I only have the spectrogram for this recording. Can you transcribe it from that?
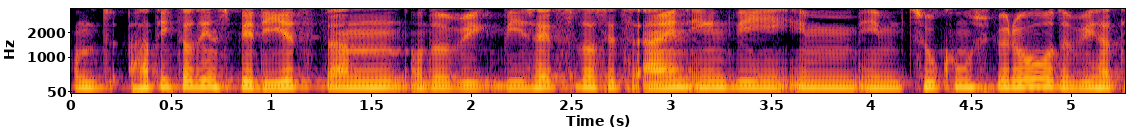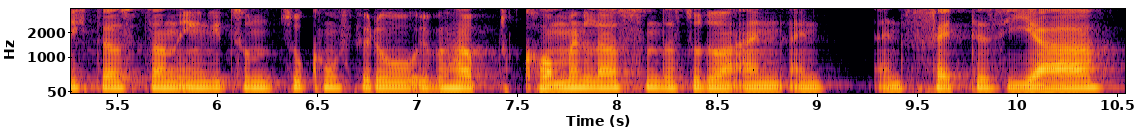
Und hat dich das inspiriert dann, oder wie, wie setzt du das jetzt ein, irgendwie im, im Zukunftsbüro? Oder wie hat dich das dann irgendwie zum Zukunftsbüro überhaupt kommen lassen, dass du da ein, ein, ein fettes Ja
